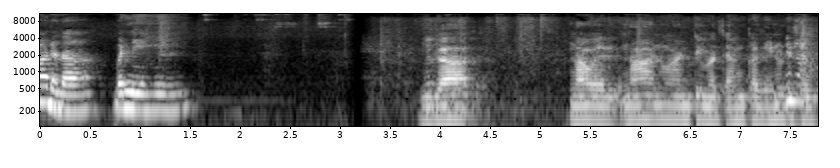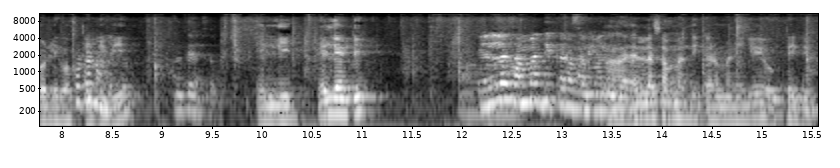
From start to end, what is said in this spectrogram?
ಮಾಡೋಣ. ಬನ್ನಿ. ಈಗ ನಾವೆಲ್ಲ ನಾನು ಆಂಟಿ ಮತ್ತೆ ಅಂಕಲ್ ಏನು ಡಿಸೈನ್ ಕೊಡ್ಲಿಕ್ಕೆ ಹೋಗ್ತಿದ್ದೀವಿ? ಎಲ್ಲಿ ಎಲ್ಲಿ ಆಂಟಿ? ಎಲ್ಲ ಸಂಬಂಧಿಕರ ಮನೆ ಹಾ, ಎಲ್ಲ ಸಂಬಂಧಿಕರ ಮನೆಗೆ ಹೋಗ್ತಾ ಇದ್ದೀವಿ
